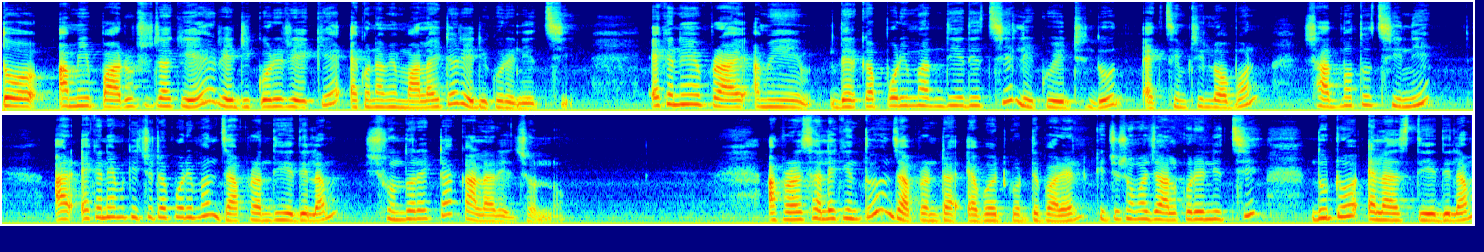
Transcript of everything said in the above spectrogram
তো আমি পাউরুটিটাকে রেডি করে রেখে এখন আমি মালাইটা রেডি করে নিচ্ছি। এখানে প্রায় আমি দেড় কাপ পরিমাণ দিয়ে দিচ্ছি লিকুইড দুধ, এক চিমটি লবণ, স্বাদ মতো চিনি। আর এখানে আমি কিছুটা পরিমাণ জাফরান দিয়ে দিলাম সুন্দর একটা কালারের জন্য। আপনারা চাইলে কিন্তু জাফরানটা অ্যাভয়েড করতে পারেন। কিছু সময় জাল করে নিচ্ছি, দুটো এলাচ দিয়ে দিলাম।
